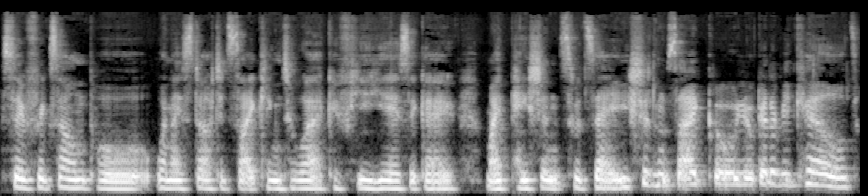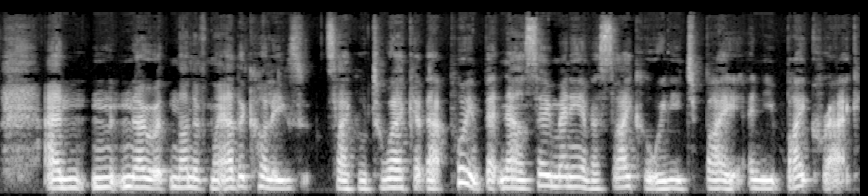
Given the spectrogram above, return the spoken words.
So, for example, when I started cycling to work a few years ago, my patients would say, "You shouldn't cycle; you're going to be killed." And no, none of my other colleagues cycled to work at that point. But now, so many of us cycle, we need to buy a new bike rack.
